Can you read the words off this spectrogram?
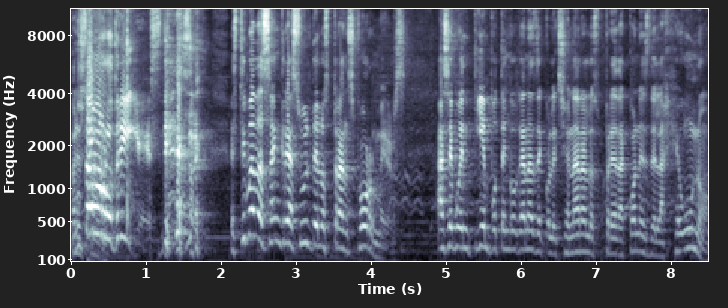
Gustavo Rodríguez. Estimada sangre azul de los Transformers. Hace buen tiempo tengo ganas de coleccionar a los predacones de la G1.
